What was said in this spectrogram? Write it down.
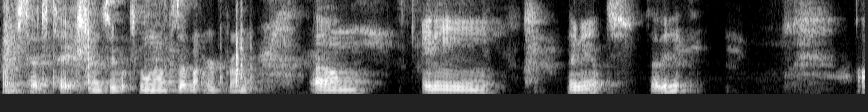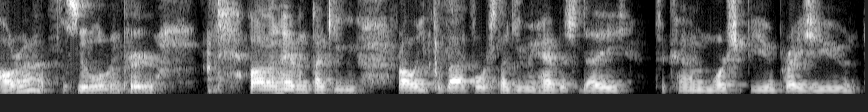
I just have to text her and see what's going on because I've not heard from her. Um, anything else? Is that it? All right, let's to the Lord in prayer. Father in heaven, thank you for all you provide for us. Thank you we have this day to come and worship you and praise you and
